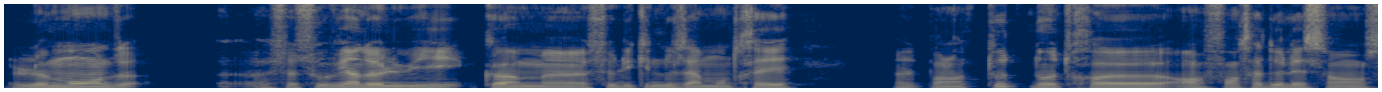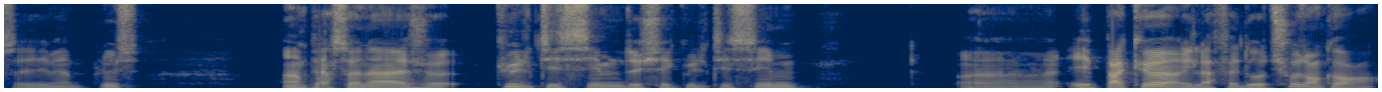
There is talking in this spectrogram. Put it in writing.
le monde se souvient de lui comme celui qui nous a montré pendant toute notre enfance, adolescence et même plus un personnage cultissime de chez Cultissime. et pas que, il a fait d'autres choses encore. Hein.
